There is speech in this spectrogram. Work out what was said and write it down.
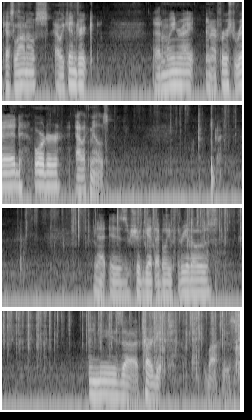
Castellanos, Howie Kendrick, Adam Wainwright, and our first red border, Alec Mills. That is, we should get, I believe, three of those in these uh, Target boxes.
